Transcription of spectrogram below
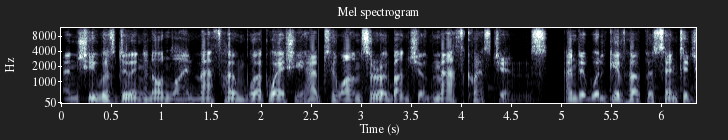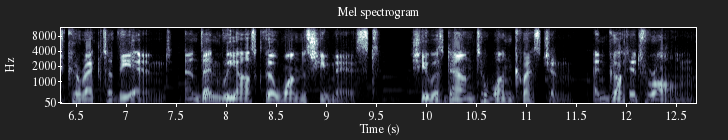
and she was doing an online math homework where she had to answer a bunch of math questions and it would give her percentage correct at the end and then re-ask the ones she missed. She was down to one question and got it wrong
